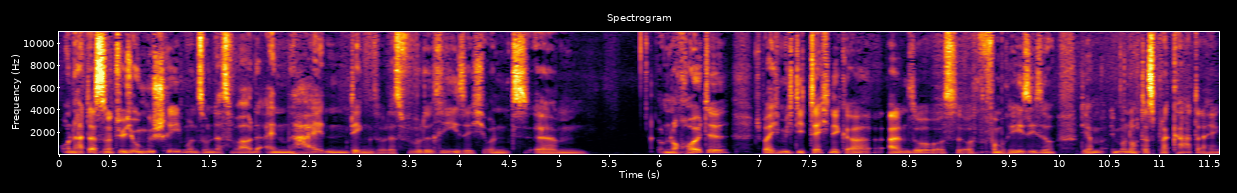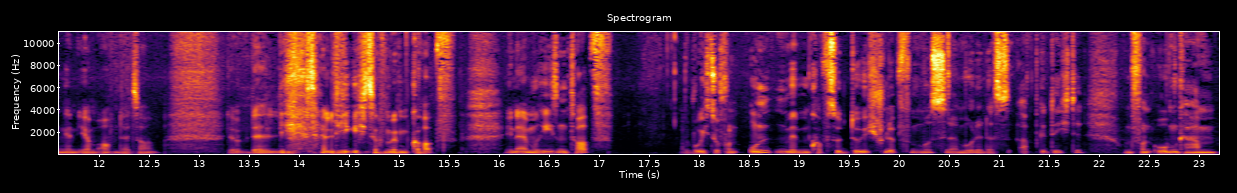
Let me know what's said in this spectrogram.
und hat das natürlich umgeschrieben und so. Und das war ein Heidending, so. Das wurde riesig. Und, ähm, und noch heute sprechen mich die Techniker an, so aus, vom Resi, so, die haben immer noch das Plakat da hängen in ihrem Aufenthaltsraum. Da, da, da liege ich so mit dem Kopf in einem riesen Topf, wo ich so von unten mit dem Kopf so durchschlüpfen musste. Dann wurde das abgedichtet und von oben kam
